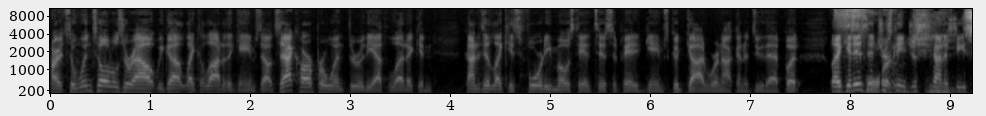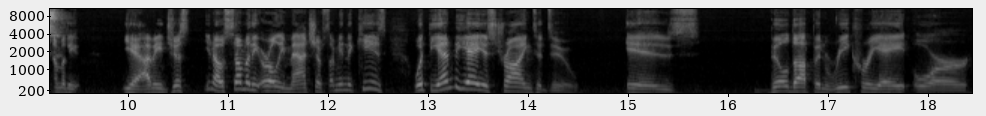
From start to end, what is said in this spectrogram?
all right, so win totals are out. We got like a lot of the games out. Zach Harper went through the Athletic and kind of did like his 40 most anticipated games. Good God, we're not going to do that. But like it is 40, interesting just to kind of see some of the yeah, I mean just, you know, some of the early matchups. I mean, the key is what the NBA is trying to do is build up and recreate or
